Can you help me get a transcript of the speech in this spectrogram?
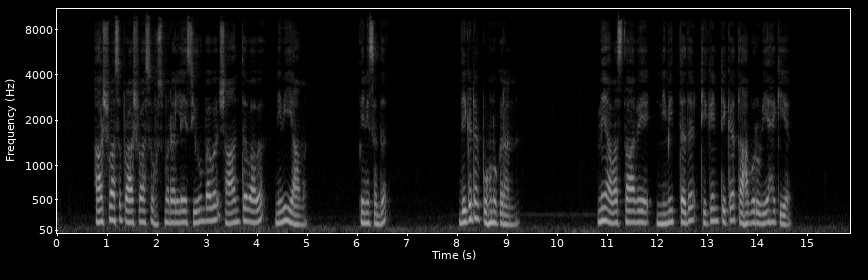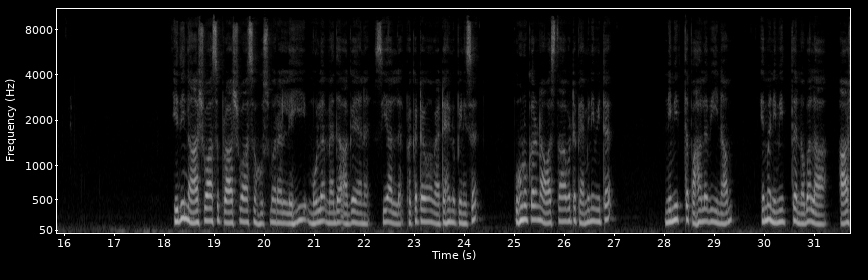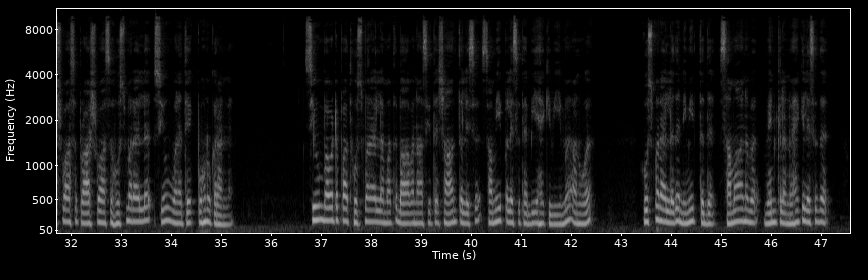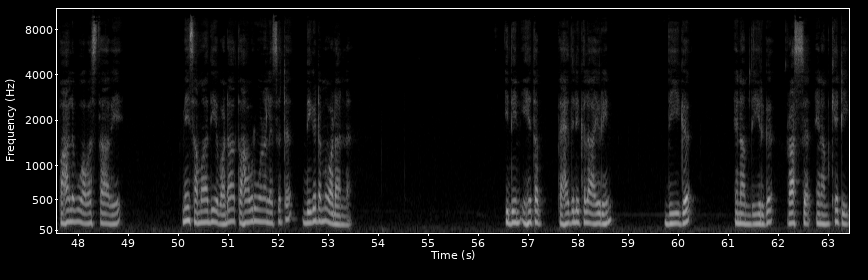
ආශ්වාස ප්‍රාශ්වාස හුස්ම රැල්ලේ සියුම් බව ශාන්ත බව නිවි යාම පිණිසද දිගට පුහුණු කරන්න මේ අවස්ථාවේ නිමිත්තද ටිකෙන් ටික තහවුරු විය හැකිය ඉදින් ආශ්වාස ප්‍රාශ්වාස හුස්ම රැල්ලෙහි මුල මැද අග යන සියල්ල ප්‍රකටවම වැටහෙනු පිණිස පුහුණු කරන අවස්ථාවට පැමිණි විට නිමිත්ත පහළ වී නම් එම නිමිත්ත නොබලා ආශ්වාස ප්‍රාශ්වාස හුස්ම රැල්ල සියුම් වනතෙක් පුහුණු කරන්න. සියුම් බවට පත් හුස්ම රැල්ල මත භාවනාසිත ශාන්ත ලෙස සමීප ලෙස තැබිය හැකි වීම අනුව හුස්ම රැල්ලද නිමිත්තද සමානව වෙන් කළ නොහැකි ලෙසද පහළ වූ අවස්ථාවේ මේ සමාධිය වඩා තහවුරු වන ලෙසට දිගටම වඩන්න. ඉදින් ඉහත පැහැදිලි කළ අයුරින් දීඝ එනම් දීර්ඝ රස්ස එනම් කෙටි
